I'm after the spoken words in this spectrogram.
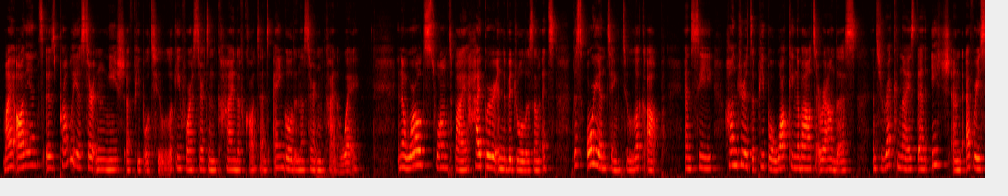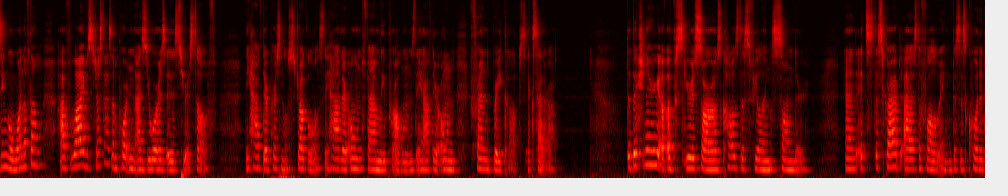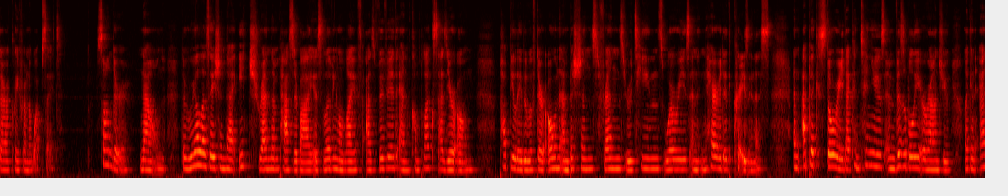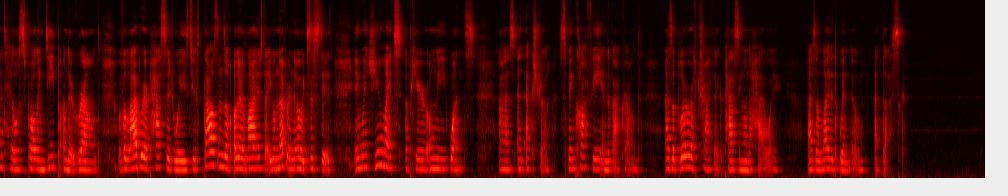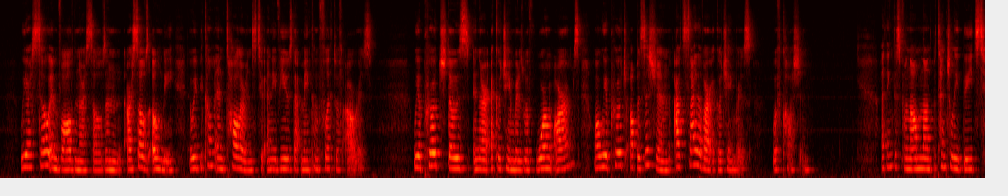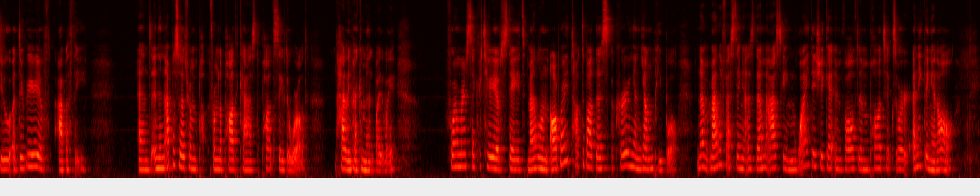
My audience is probably a certain niche of people too, looking for a certain kind of content angled in a certain kind of way. In a world swamped by hyper individualism, it's disorienting to look up and see hundreds of people walking about around us and to recognize that each and every single one of them have lives just as important as yours is to yourself. They have their personal struggles, they have their own family problems, they have their own friend breakups, etc. The Dictionary of Obscure Sorrows calls this feeling sonder, and it's described as the following. This is quoted directly from the website. Sonder, noun, the realization that each random passerby is living a life as vivid and complex as your own, populated with their own ambitions, friends, routines, worries, and inherited craziness. An epic story that continues invisibly around you like an ant hill sprawling deep underground, with elaborate passageways to thousands of other lives that you'll never know existed, in which you might appear only once, as an extra, sipping coffee in the background, as a blur of traffic passing on the highway, as a lighted window at dusk. We are so involved in ourselves and ourselves only that we become intolerant to any views that may conflict with ours. We approach those in our echo chambers with warm arms, while we approach opposition outside of our echo chambers with caution. I think this phenomenon potentially leads to a degree of apathy. And in an episode from from the podcast Pod Save the World, highly recommend by the way, former Secretary of State Madeleine Albright talked about this occurring in young people, manifesting as them asking why they should get involved in politics or anything at all.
